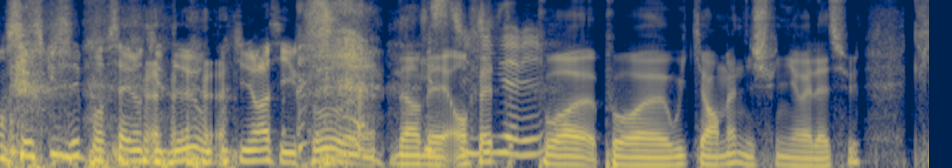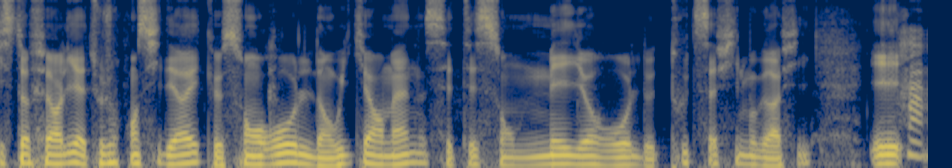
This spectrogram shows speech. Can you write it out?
On, s'est excusé pour Silent Hill 2, on continuera s'il faut. euh. Non, mais en fait, pour, euh, pour euh, Wickerman, et je finirai là-dessus, Christopher Lee a toujours considéré que son rôle dans Wickerman, c'était son meilleur rôle de toute sa filmographie. Et Ah.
